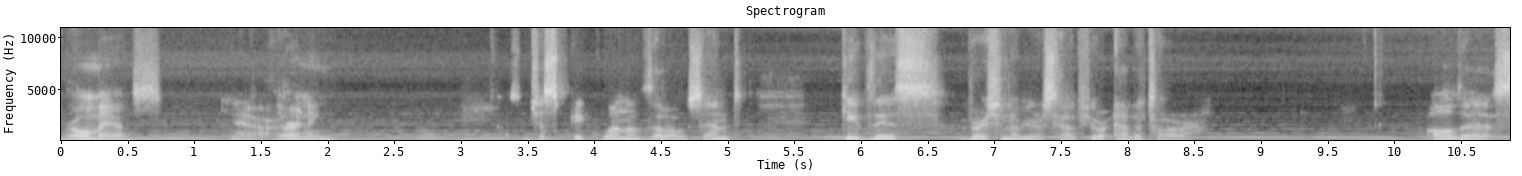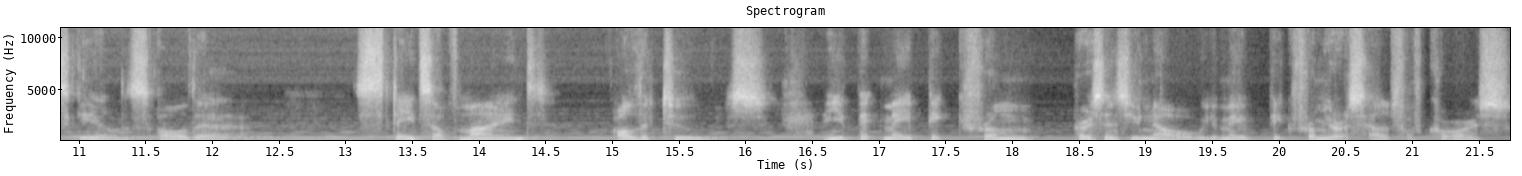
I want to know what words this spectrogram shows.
romance, Yeah. learning. So just pick one of those and give this version of yourself, your avatar, all the skills, all the states of mind, all the tools. And you may pick from persons you know, you may pick from yourself, of course.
